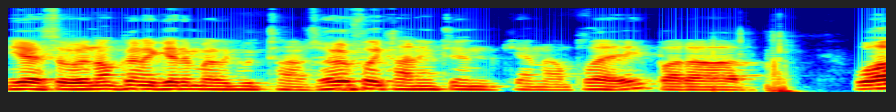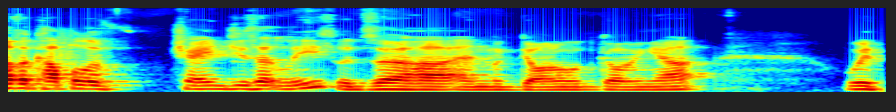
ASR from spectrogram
yeah, so we're not going to get him at a good time. So hopefully Cunnington can um, play, but uh, we'll have a couple of changes at least with Zurhaar and McDonald going out with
